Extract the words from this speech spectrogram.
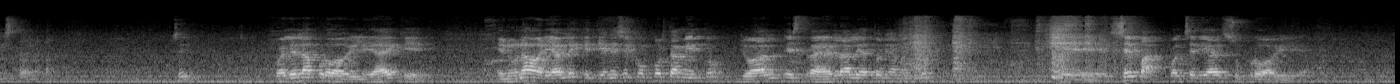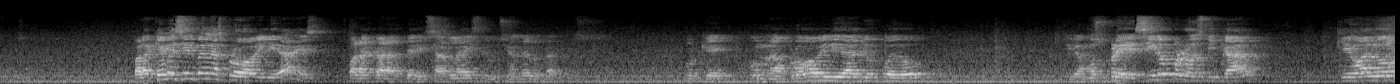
visto. ¿no? ¿Cuál es la probabilidad de que en una variable que tiene ese comportamiento, yo al extraerla aleatoriamente, eh, sepa cuál sería su probabilidad? ¿Para qué me sirven las probabilidades? Para caracterizar la distribución de los datos. porque con la probabilidad yo puedo, digamos, predecir o pronosticar qué valor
